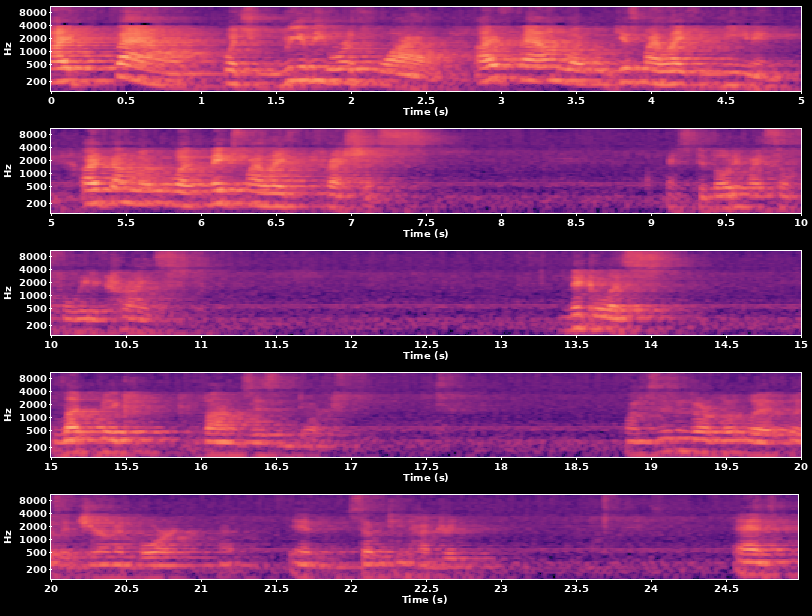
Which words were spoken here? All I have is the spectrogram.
I found what's really worthwhile. I found what, gives my life meaning. I found what, what makes my life precious. It's devoting myself fully to Christ. Nicholas Ludwig von Zinzendorf. Von Zinzendorf was a German born uh, in 1700. And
